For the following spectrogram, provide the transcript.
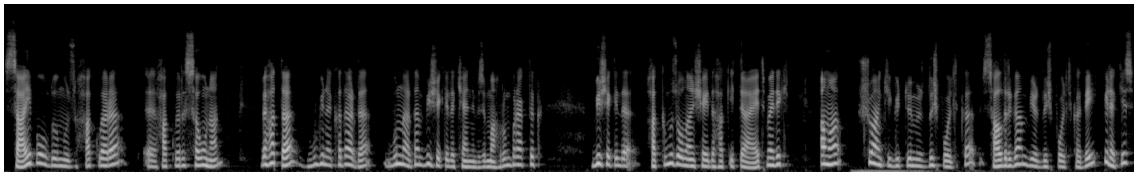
sahip olduğumuz haklara e, hakları savunan ve hatta bugüne kadar da bunlardan bir şekilde kendimizi mahrum bıraktık. Bir şekilde hakkımız olan şeyde hak iddia etmedik. Ama şu anki güttüğümüz dış politika saldırgan bir dış politika değil. Bilakis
